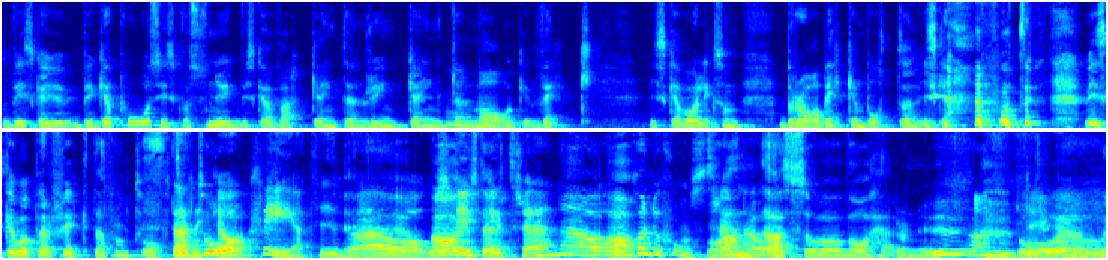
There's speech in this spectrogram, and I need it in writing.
vi ska ju bygga på oss, vi ska vara snygg, vi ska vara vacker, inte en rynka, inte en magveck. Vi ska vara liksom bra bäckenbotten, vi ska, vi ska vara perfekta från topp till tå. Starka och kreativa och, och det. styrketräna och Ja. Och konditionsträna. Och, andas och vara här och nu. Och, eh, och-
